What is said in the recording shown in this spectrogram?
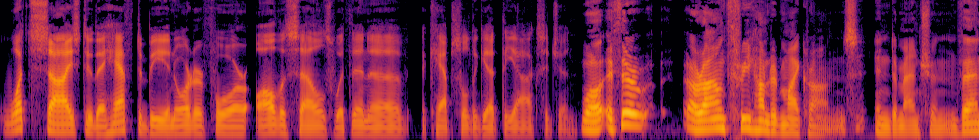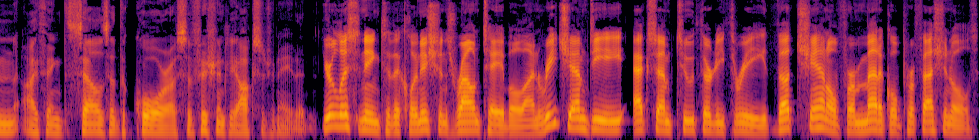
what size do they have to be in order for all the cells within a, a capsule to get the oxygen? Well, if they're around 300 microns in dimension, then I think the cells at the core are sufficiently oxygenated. You're listening to the Clinicians Roundtable on ReachMD XM233, the channel for medical professionals.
